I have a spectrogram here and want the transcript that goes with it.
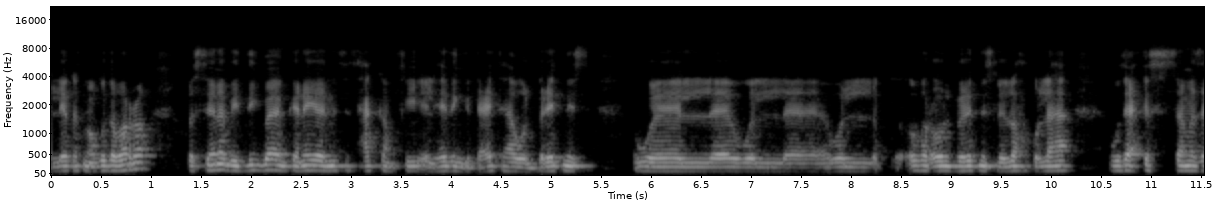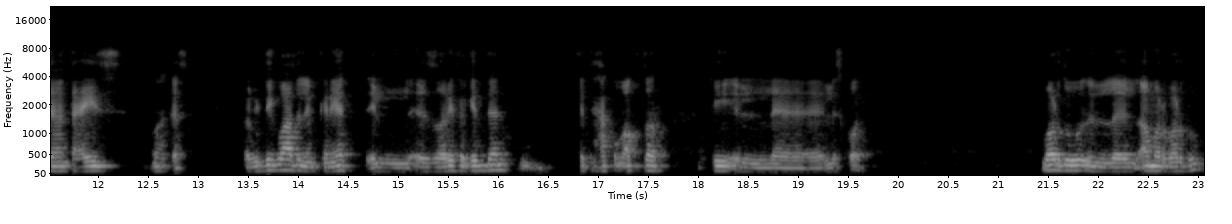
اللي هي كانت موجودة بره بس هنا بيديك بقى إمكانية إن أنت تتحكم في ال heading بتاعتها وال brightness وال وال وال overall brightness للوحة كلها وتعكس السما زي ما أنت عايز وهكذا. فبيديك بعض الإمكانيات ال- الظريفة جدا في التحكم أكتر في ال- ال sky برضو ال- القمر برضو.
